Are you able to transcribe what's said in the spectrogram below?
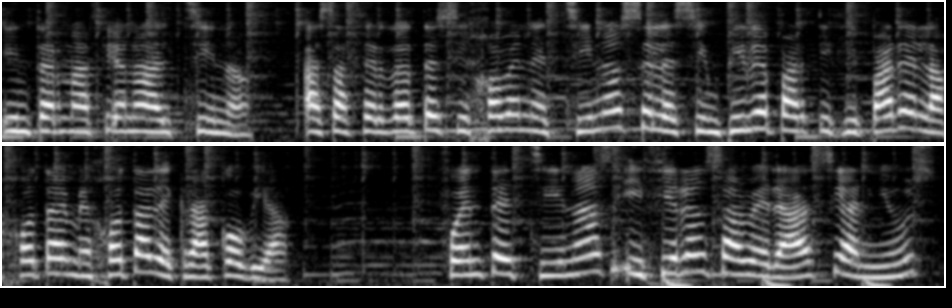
Internacional China. A sacerdotes y jóvenes chinos se les impide participar en la JMJ de Cracovia. Fuentes chinas hicieron saber a Asia News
